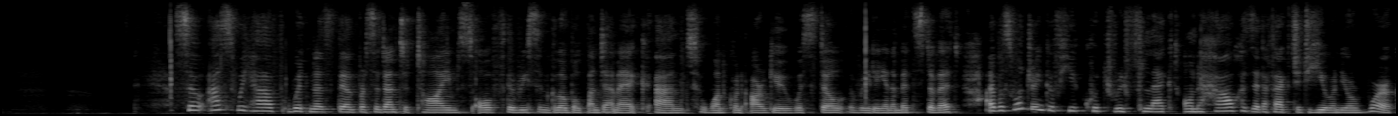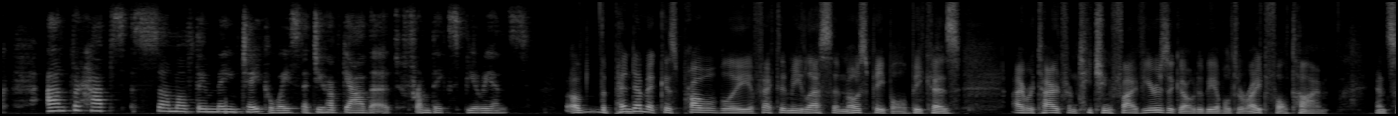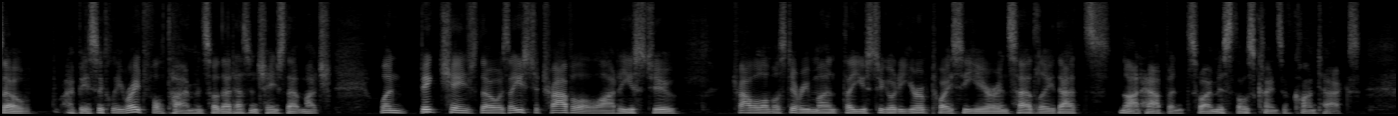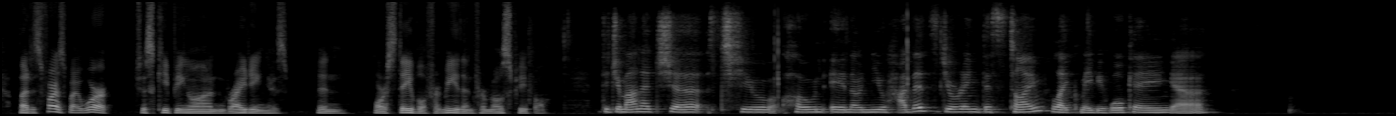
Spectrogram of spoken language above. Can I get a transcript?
So, as we have witnessed the unprecedented times of the recent global pandemic, and one could argue we're still really in the midst of it, I was wondering if you could reflect on how has it affected you and your work, and perhaps some of the main takeaways that you have gathered from the experience. Uh, the pandemic has probably affected me less than most people because I retired from teaching five years ago to be able to write full time. And so I basically write full time. And so that hasn't changed that much. One big change, though, is I used to travel a lot. I used to travel almost every month. I used to go to Europe twice a year. And sadly, that's not happened. So I miss those kinds of contacts. But as far as my work, just keeping on writing has been more stable for me than for most people. Did you manage uh, to hone in on new habits during this time, like maybe walking? Uh...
